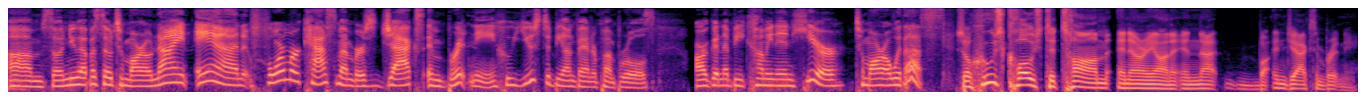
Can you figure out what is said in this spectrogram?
Um, so a new episode tomorrow night, and former cast members Jax and Brittany, who used to be on Vanderpump Rules, are going to be coming in here tomorrow with us. So who's close to Tom and Ariana in that in Jax and Brittany?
